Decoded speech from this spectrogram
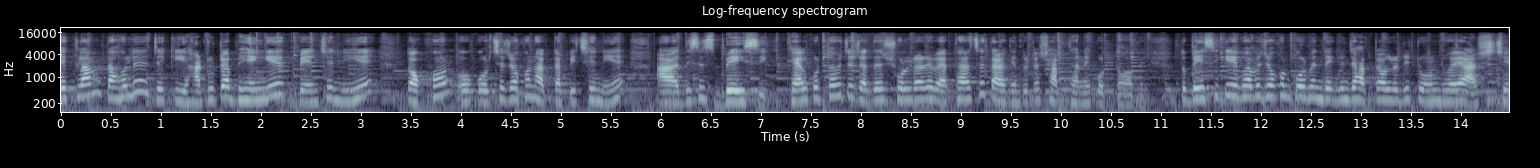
দেখলাম তাহলে যে কি, হাঁটুটা ভেঙে বেঞ্চে নিয়ে তখন ও করছে যখন হাতটা পিছিয়ে নিয়ে। আর দিস ইজ বেসিক খেয়াল করতে হবে যে যাদের শোল্ডারে ব্যথা আছে তারা কিন্তু এটা সাবধানে করতে হবে। তো বেসিকে এভাবে যখন করবেন, দেখবেন যে হাতটা অলরেডি টোন্ড হয়ে আসছে,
